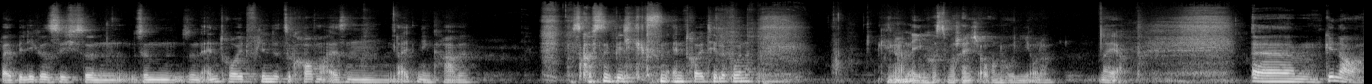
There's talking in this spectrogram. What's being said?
bald billiger sich so ein, so ein, so ein Android-Flinte zu kaufen als ein Lightning-Kabel. Was kosten die billigsten Android-Telefone? Ja, nee, die kosten wahrscheinlich auch ein Huni, oder? Naja. Ähm, genau.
